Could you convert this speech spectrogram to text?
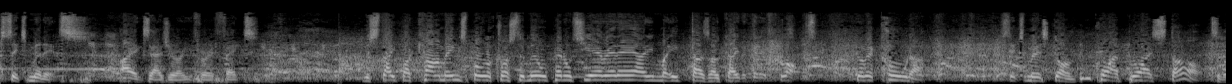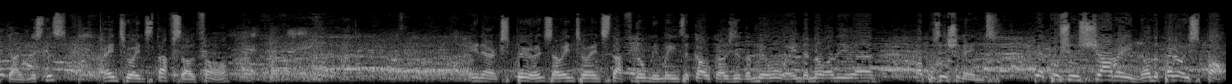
six minutes. I exaggerate for effect. Mistake by Cummings, ball across the middle, penalty area there. He, he does okay to get it blocked. Got a corner. Six minutes gone. Been quite a bright start to the game, listeners. End to end stuff so far. In our experience, so end to end stuff normally means the goal goes at the middle end and not at the uh, opposition end. Of pushing and shoving on the penalty spot.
